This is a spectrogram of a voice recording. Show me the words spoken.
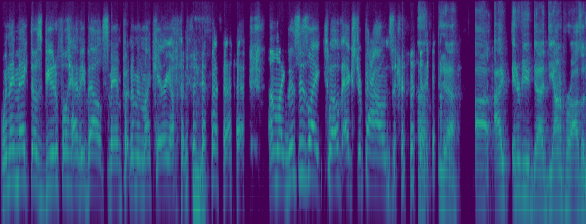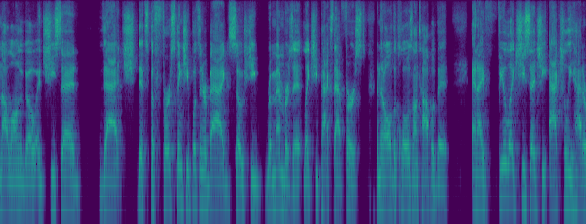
when they make those beautiful heavy belts, man, putting them in my carry on, mm. I'm like, this is like 12 extra pounds. uh, yeah. Uh, I interviewed uh, Deonna Purrazzo not long ago, and she said that it's the first thing she puts in her bag so she remembers it like she packs that first and then all the clothes on top of it. And i feel like she said she actually had a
